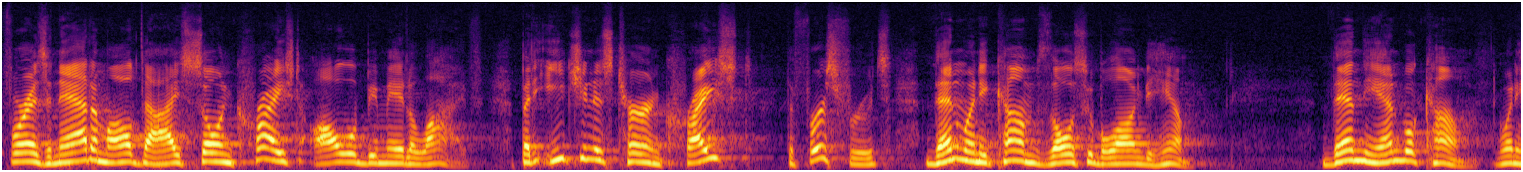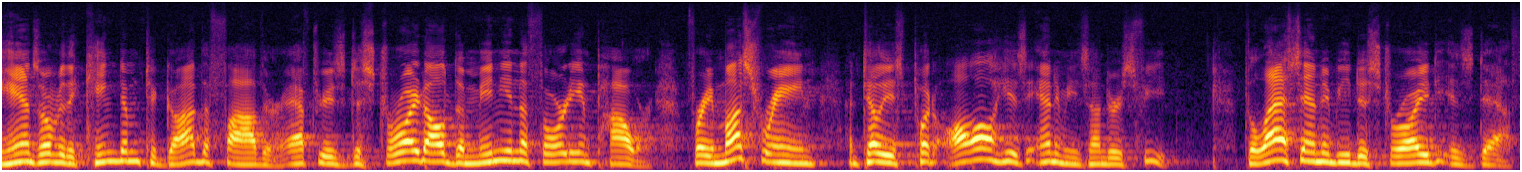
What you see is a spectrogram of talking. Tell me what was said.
For as in Adam all die, so in Christ all will be made alive. But each in his turn, Christ the firstfruits, then when he comes, those who belong to him. Then the end will come when he hands over the kingdom to God the Father after he has destroyed all dominion, authority, and power. For he must reign until he has put all his enemies under his feet. The last enemy destroyed is death,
